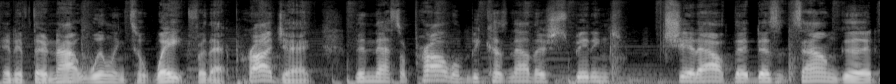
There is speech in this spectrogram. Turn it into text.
And if they're not willing to wait for that project, then that's a problem because now they're spitting shit out that doesn't sound good.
